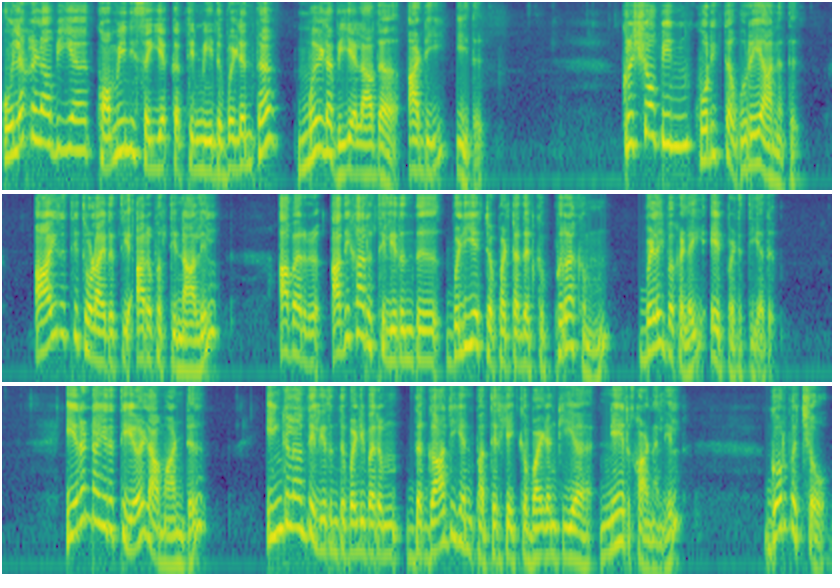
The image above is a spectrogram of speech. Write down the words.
உலகளாவிய கம்யூனிச இயக்கத்தின் மீது விழுந்த மீளவியலாத அடி இது. கிறிஷோவின் குறித்த உரையானது. ஆயிரத்தி தொள்ளாயிரத்தி அறுபத்தி நாலில் அவர் அதிகாரத்திலிருந்து வெளியேற்றப்பட்டதற்கு பிறகும் விளைவுகளை ஏற்படுத்தியது. இரண்டாயிரத்தி ஏழாம் ஆண்டு இங்கிலாந்தில் இருந்து வெளிவரும் த கார்டியன் பத்திரிகைக்கு வழங்கிய நேர்காணலில் கோர்பச்சோ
